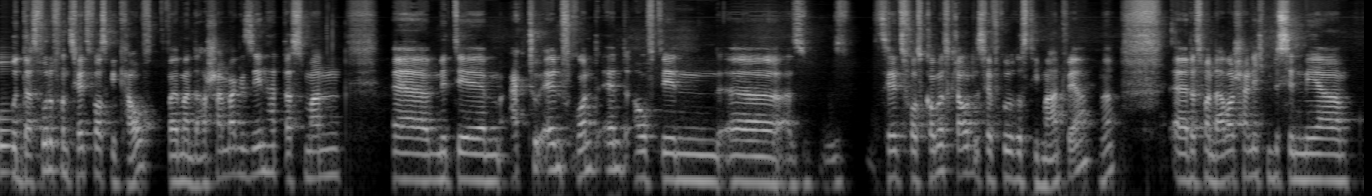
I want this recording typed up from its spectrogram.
Und das wurde von Salesforce gekauft, weil man da scheinbar gesehen hat, dass man äh, mit dem aktuellen Frontend auf den äh, also Salesforce Commerce Cloud ist ja früheres Demandware, ne? äh, dass man da wahrscheinlich ein bisschen mehr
